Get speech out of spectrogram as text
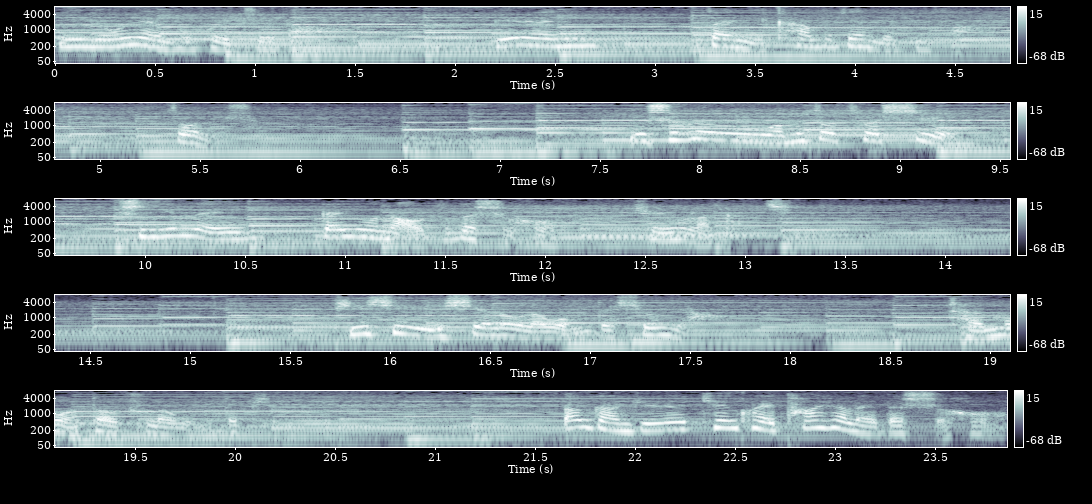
你永远不会知道，别人在你看不见的地方做了什么。有时候我们做错事，是因为该用脑子的时候，却用了感情。脾气泄露了我们的修养，沉默道出了我们的品味。当感觉天快塌下来的时候，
